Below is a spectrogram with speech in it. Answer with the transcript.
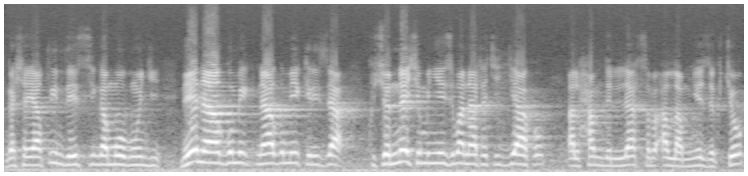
nga shayatini zezisingamu obungi. Naye n'agumiikiriza ku kyonna ekimunyizibwa n'atakijjaako alhamdulillah tusaba allah munyweze ku kyo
